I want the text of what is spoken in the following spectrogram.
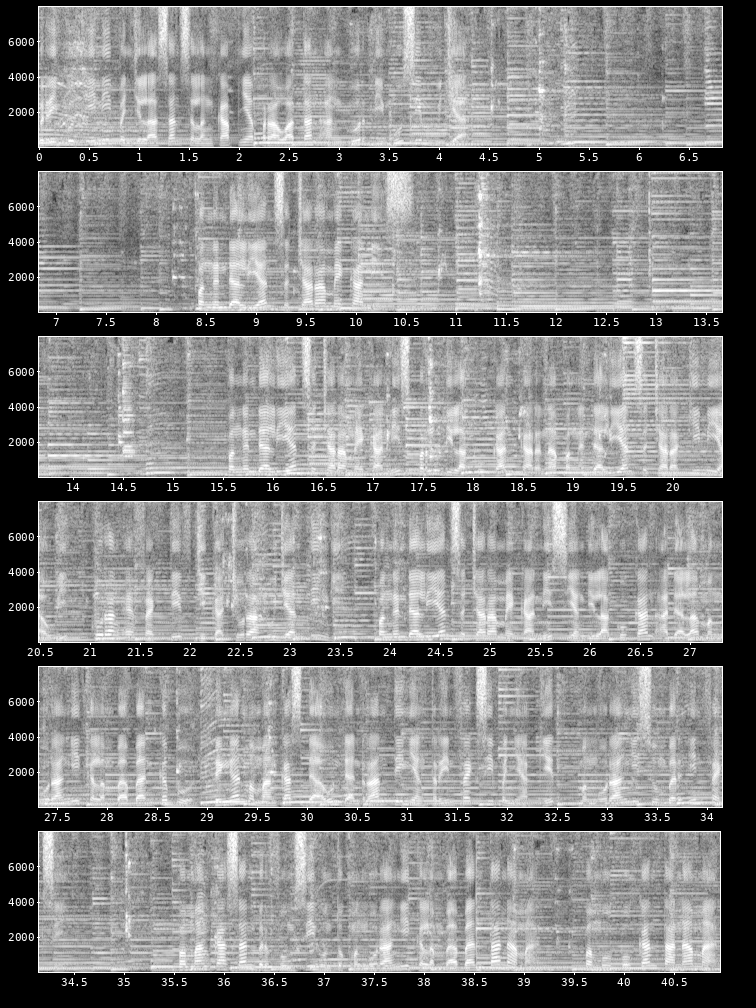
Berikut ini penjelasan selengkapnya perawatan anggur di musim hujan. Pengendalian secara mekanis Pengendalian secara mekanis perlu dilakukan karena pengendalian secara kimiawi kurang efektif jika curah hujan tinggi. Pengendalian secara mekanis yang dilakukan adalah mengurangi kelembaban kebun, dengan memangkas daun dan ranting yang terinfeksi penyakit, mengurangi sumber infeksi. Pemangkasan berfungsi untuk mengurangi kelembaban tanaman. Pemupukan tanaman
